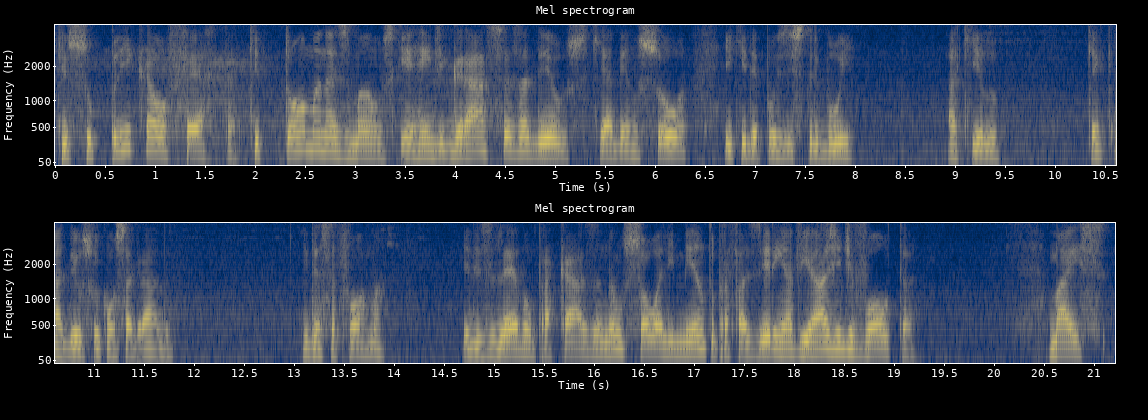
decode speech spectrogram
que suplica a oferta, que toma nas mãos, que rende graças a Deus, que abençoa e que depois distribui aquilo que a Deus foi consagrado. E dessa forma, eles levam para casa não só o alimento para fazerem a viagem de volta, mas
